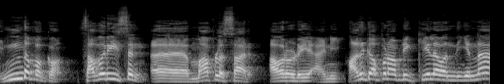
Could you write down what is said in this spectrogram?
இந்த பக்கம் சபரீசன் மாப்பிள சார் அவருடைய அணி. அதுக்கப்புறம் அப்படி கீழே வந்தீங்கன்னா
